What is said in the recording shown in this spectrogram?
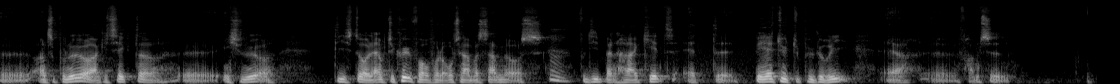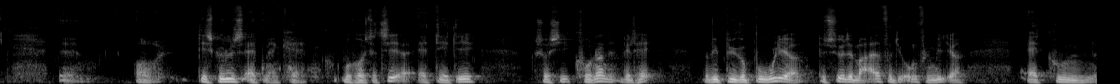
øh, entreprenører, arkitekter, øh, ingeniører, de står nærmest i kø for at få lov til at arbejde sammen med os, mm. fordi man har erkendt, at øh, bæredygtig byggeri er øh, fremtiden. Øh, og det skyldes, at man kan må konstatere, at det er det, så at sige, kunderne vil have. Når vi bygger boliger, betyder det meget for de unge familier at kunne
